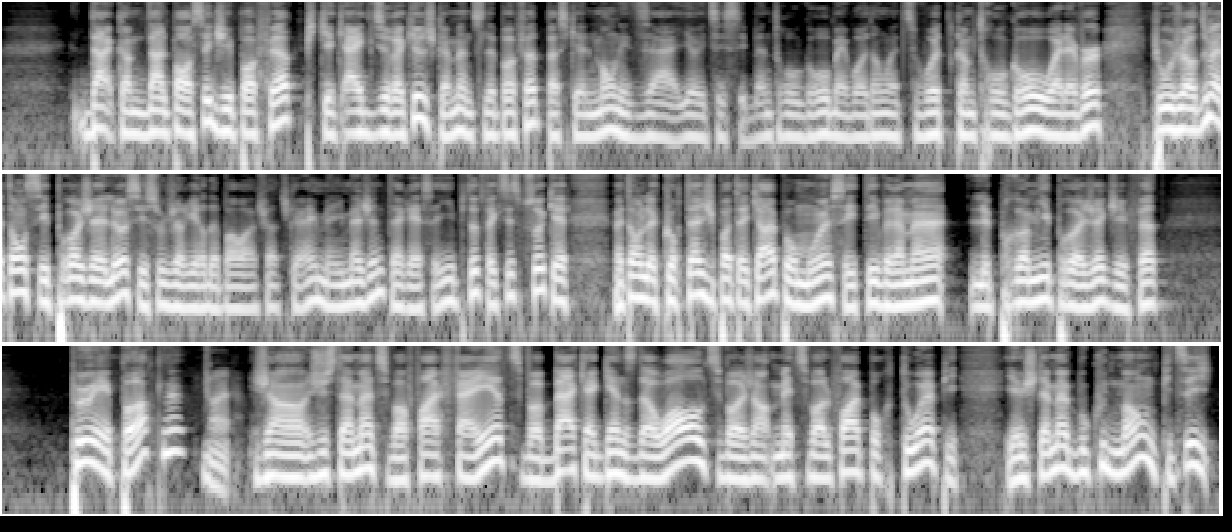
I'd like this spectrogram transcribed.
dans, comme dans le passé que j'ai pas fait, puis qu'avec du recul, je suis comme, man, tu l'as pas fait parce que le monde, aïe, aïe, tu sais, c'est ben trop gros, ben va donc, tu vois comme trop gros, whatever. Puis aujourd'hui, mettons, ces projets-là, c'est sûr que je regrette de pas avoir fait. Je comme, Hey, mais imagine, t'aurais essayé, puis tout. Fait que c'est pour ça que, mettons, le courtage hypothécaire, pour moi, c'était vraiment le premier projet que j'ai fait. Peu importe, là, Ouais. genre justement tu vas faire faillite, tu vas back against the wall, tu vas genre mais tu vas le faire pour toi puis il y a justement beaucoup de monde puis tu sais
